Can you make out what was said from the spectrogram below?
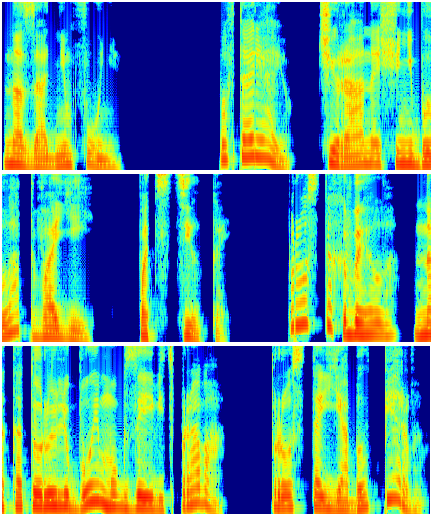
на заднем фоне. Повторяю, вчера она еще не была твоей подстилкой. Просто Хвелла, на которую любой мог заявить права. Просто я был первым.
